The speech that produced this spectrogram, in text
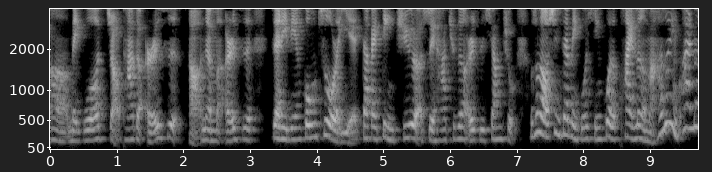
呃美国找他的儿子啊，那么儿子在那边工作了，也大概定居了，所以他去跟儿子相处。我说老师，你在美国行过得快乐吗？他说很快乐。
